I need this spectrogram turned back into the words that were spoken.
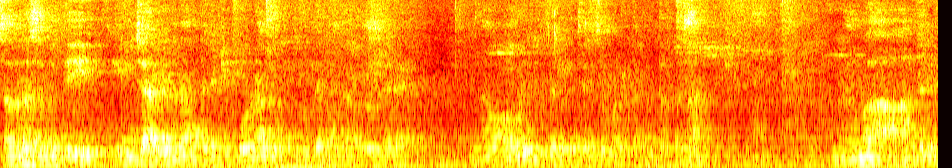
ಸದನ ಸಮಿತಿ ಈ ವಿಚಾರಗಳನ್ನ ತನಿಖೆ ಪೂರ್ಣ ಆಗುತ್ತೆ ಮಾತಾಡೋದು ನಾವು ಅವರ ಜೊತೆ ಚರ್ಚೆ ಮಾಡ್ತಕ್ಕಂಥದ್ದನ್ನು ನಮ್ಮ ಆಂತರಿಕ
